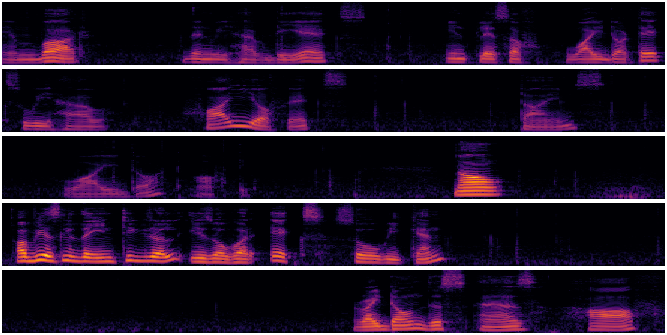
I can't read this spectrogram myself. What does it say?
m bar then we have dx in place of y dot x we have phi of x times y dot of t. Now, obviously the integral is over x. So, we can write down this as half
